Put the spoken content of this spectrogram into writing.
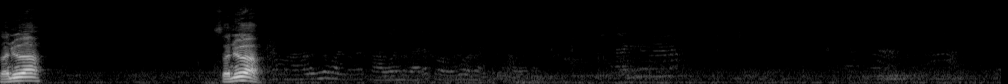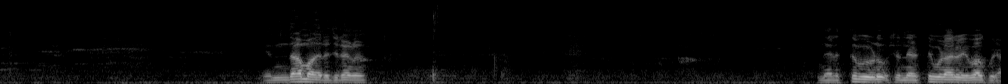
സനുവാ? സനുവാ. എന്താ മധുരച്ചിട്ടാണ് നിലത്ത് വീണു പക്ഷെ നിലത്ത് വീണാലും ഒഴിവാക്കൂല.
